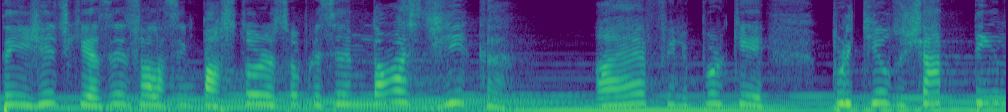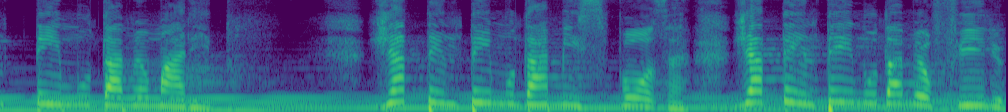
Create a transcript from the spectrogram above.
Tem gente que às vezes fala assim, pastor, eu só preciso me dar umas dicas. Ah, é, filho? Por quê? Porque eu já tentei mudar meu marido. Já tentei mudar minha esposa. Já tentei mudar meu filho.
